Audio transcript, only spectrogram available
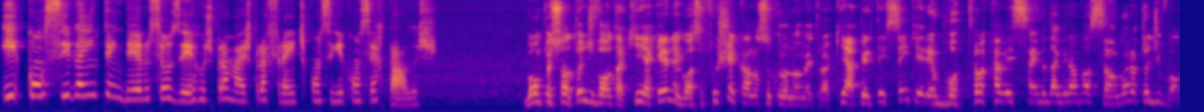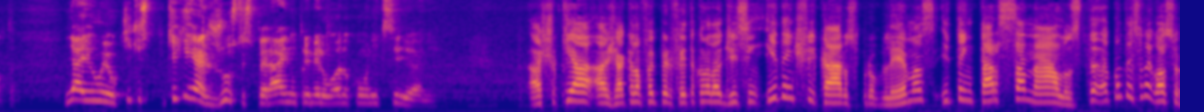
e consiga entender os seus erros para mais para frente conseguir consertá-los. Bom, pessoal, tô de volta aqui. Aquele negócio, eu fui checar nosso cronômetro aqui, apertei sem querer o botão, acabei saindo da gravação. Agora eu tô de volta. E aí, Will, o que, que, que, é justo esperar aí no primeiro ano com o Nick Sirianni? Acho que a, a Jaque ela foi perfeita quando ela disse em identificar os problemas e tentar saná-los. Aconteceu um negócio,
